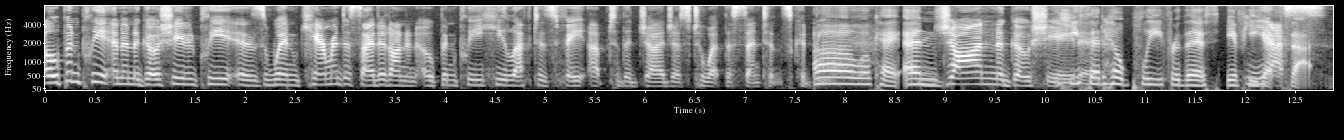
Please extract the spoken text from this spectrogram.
open plea and a negotiated plea is when Cameron decided on an open plea, he left his fate up to the judge as to what the sentence could be. oh, okay. And John negotiated. he said he'll plea for this if he yes. gets that.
